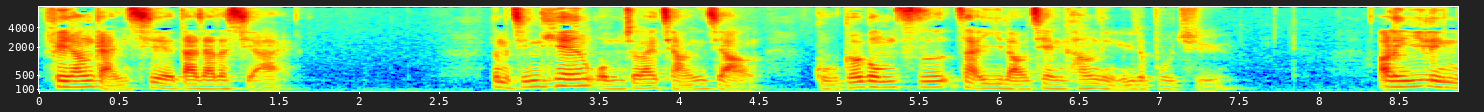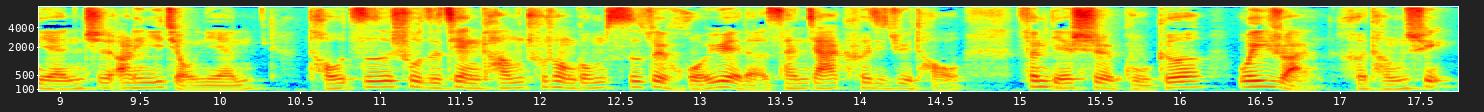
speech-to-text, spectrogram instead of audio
非常感谢大家的喜爱。那么今天我们就来讲一讲。谷歌公司在医疗健康领域的布局。二零一零年至二零一九年，投资数字健康初创公司最活跃的三家科技巨头分别是谷歌、微软和腾讯。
